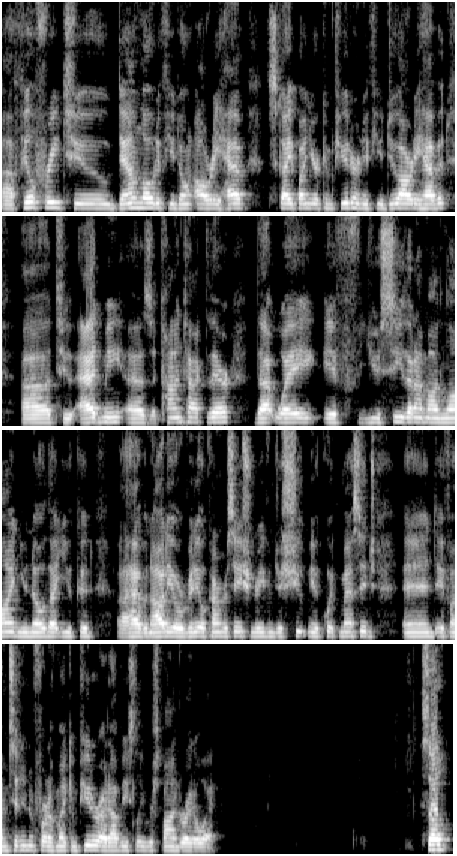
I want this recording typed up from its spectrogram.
Uh, feel free to download if you don't already have Skype on your computer and if you do already have it uh, to add me as a contact there. That way if you see that I'm online you know that you could uh, have an audio or video conversation or even just shoot me a quick message and if I'm sitting in front of my computer, I'd obviously respond right away. So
